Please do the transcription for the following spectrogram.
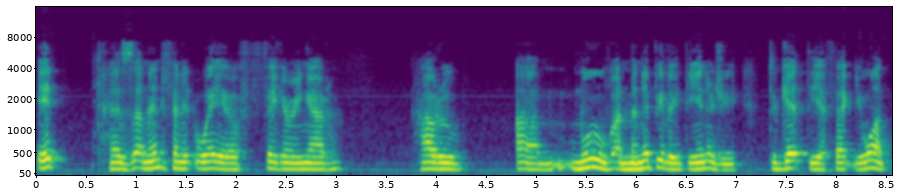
It has an infinite way of figuring out how to um, move and manipulate the energy to get the effect you want.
